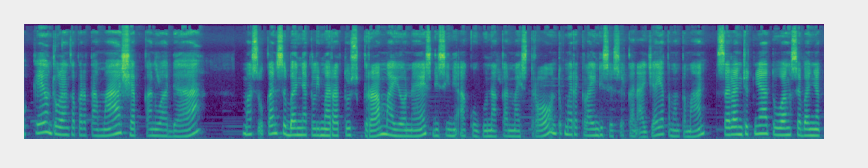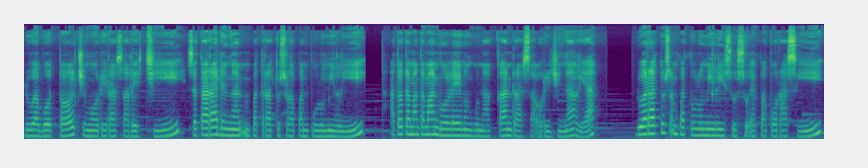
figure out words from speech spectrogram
Oke, untuk langkah pertama, siapkan wadah. Masukkan sebanyak 500 gram mayones. Di sini aku gunakan Maestro. Untuk merek lain disesuaikan aja ya teman-teman. Selanjutnya tuang sebanyak 2 botol cimori rasa leci setara dengan 480 ml atau teman-teman boleh menggunakan rasa original ya. 240 ml susu evaporasi,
